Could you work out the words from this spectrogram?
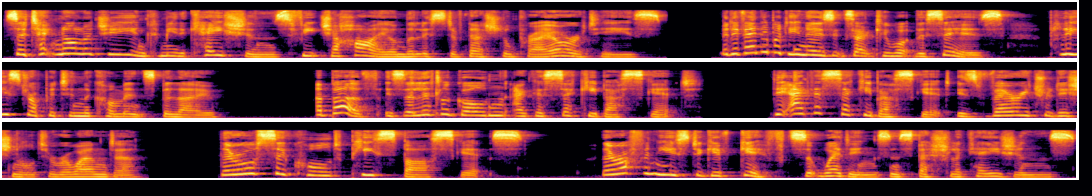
so technology and communications feature high on the list of national priorities. But if anybody knows exactly what this is, please drop it in the comments below. Above is a little golden agaseki basket. The agaseki basket is very traditional to Rwanda. They're also called peace baskets. They're often used to give gifts at weddings and special occasions.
